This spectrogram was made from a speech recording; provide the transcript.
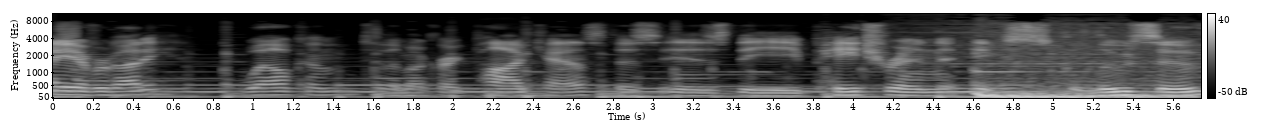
Hey, everybody. Welcome to the Muckrake Podcast. This is the patron exclusive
